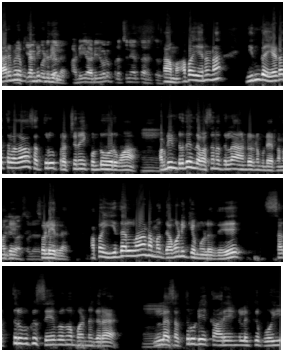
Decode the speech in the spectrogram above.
யாருமே கண்டிக்க முடியல அடி அடியோடு பிரச்சனையா தான் இருக்குது ஆமா அப்ப என்னன்னா இந்த இடத்துலதான் சத்ரு பிரச்சனை கொண்டு வருவான். அப்படின்றது இந்த வசனத்துல ஆண்டவர் என்ன பண்றாரு நமக்கு. சொல்லிடுறாரு அப்ப இதெல்லாம் நம்ம கவனிக்கும் பொழுது சத்ருவுக்கு சேவகம் பண்ணுகிற. இல்ல சத்ருடைய காரியங்களுக்கு போய்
